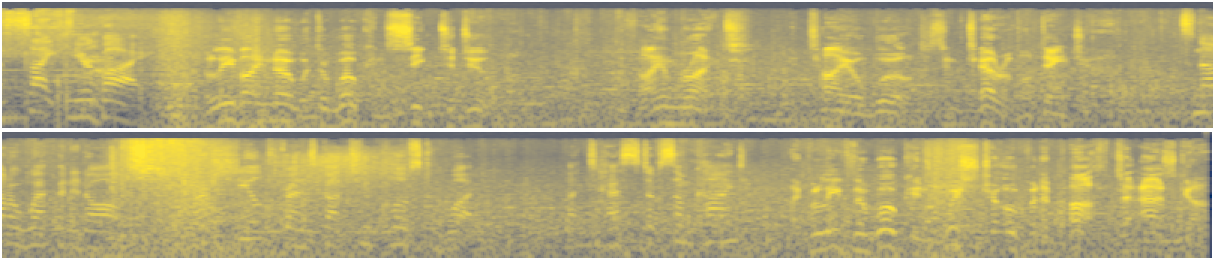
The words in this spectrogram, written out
From a site nearby. I believe I know what the Woken seek to do. If I am right, the entire world is in terrible danger. It's not a weapon at all. Our shield friends got too close to what? A test of some kind? I believe the Woken wish to open a path to Asgard.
